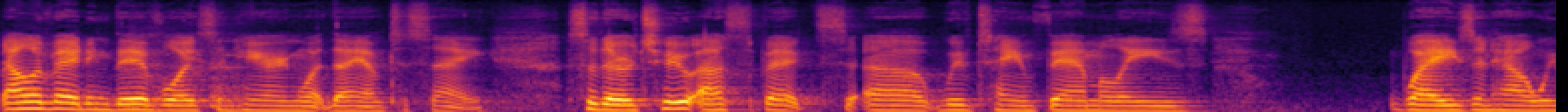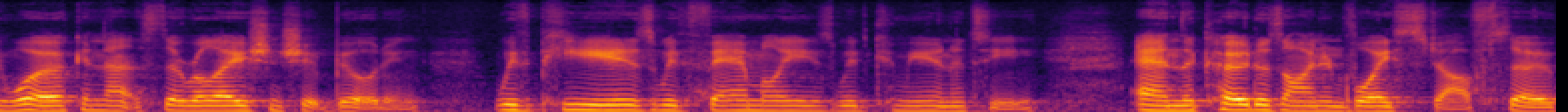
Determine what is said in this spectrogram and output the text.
elevating their voice and hearing what they have to say. So there are two aspects uh, with team families, ways and how we work, and that's the relationship building with peers, with families, with community, and the co-design and voice stuff. So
